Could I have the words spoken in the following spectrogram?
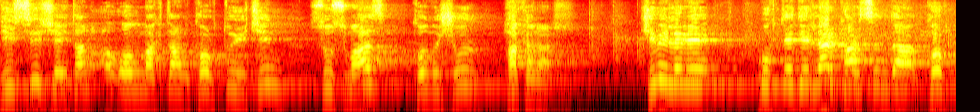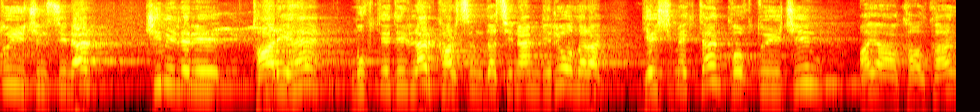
dilsiz şeytan olmaktan korktuğu için susmaz, konuşur, hak arar. Kimileri muktedirler karşısında korktuğu için siner, kimileri tarihe muktedirler karşısında sinen biri olarak geçmekten korktuğu için ayağa kalkar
